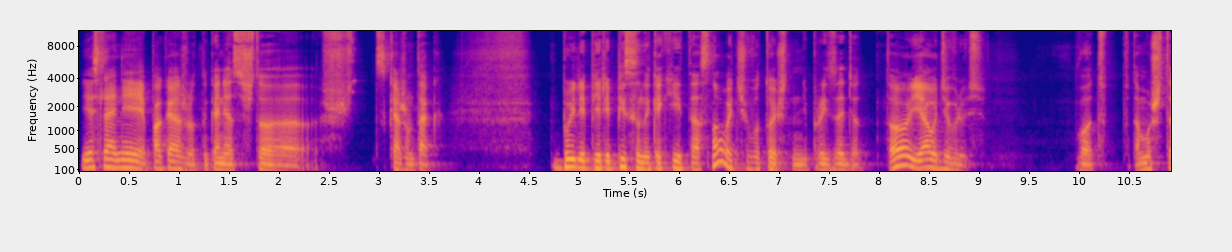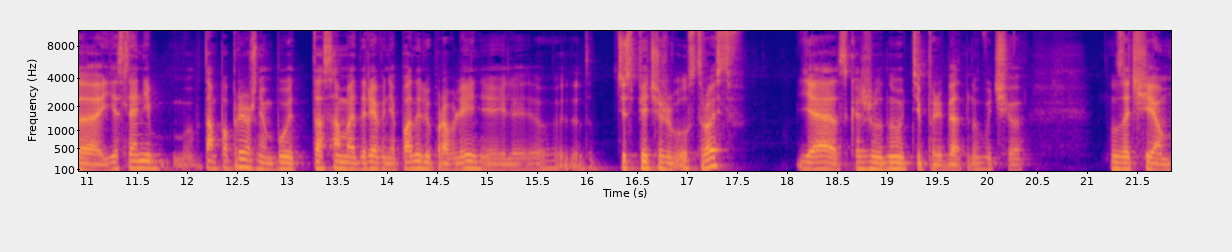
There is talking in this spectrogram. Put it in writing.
Если они покажут, наконец, что, скажем так, были переписаны какие-то основы, чего точно не произойдет, то я удивлюсь. Вот, потому что если они там по-прежнему будет та самая древняя панель управления или этот диспетчер устройств, я скажу, ну, типа, ребят, ну вы чё? Ну зачем?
